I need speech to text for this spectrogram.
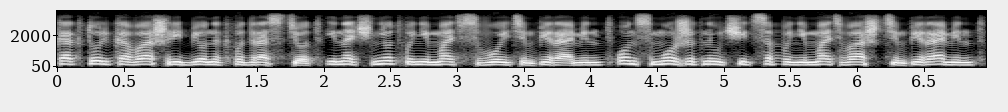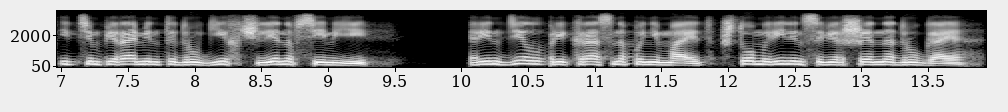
как только ваш ребенок подрастет и начнет понимать свой темперамент, он сможет научиться понимать ваш темперамент и темпераменты других членов семьи. Риндел прекрасно понимает, что Мэрилин совершенно другая.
